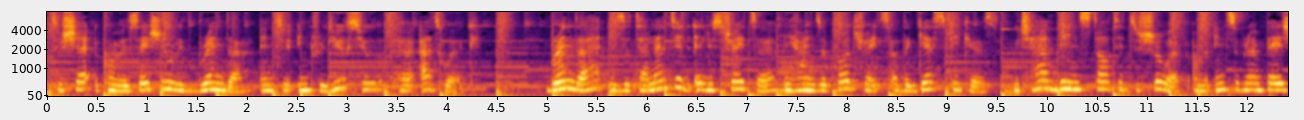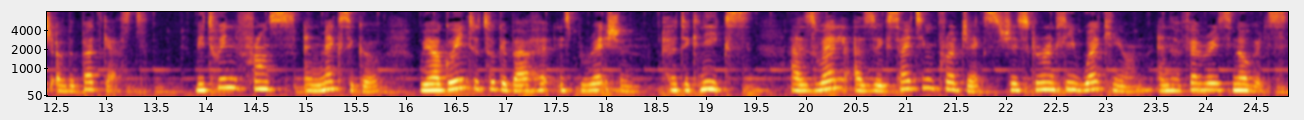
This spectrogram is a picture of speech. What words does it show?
to share a conversation with Brenda and to introduce you her artwork. Brenda is a talented illustrator behind the portraits of the guest speakers, which have been started to show up on the Instagram page of the podcast. Between France and Mexico, we are going to talk about her inspiration, her techniques, as well as the exciting projects she's currently working on and her favorite novels.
